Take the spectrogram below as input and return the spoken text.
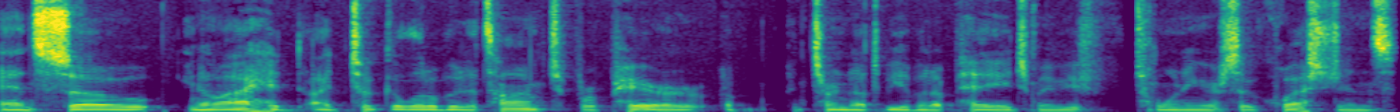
And so, you know, I had I took a little bit of time to prepare. Uh, it turned out to be about a page, maybe twenty or so questions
